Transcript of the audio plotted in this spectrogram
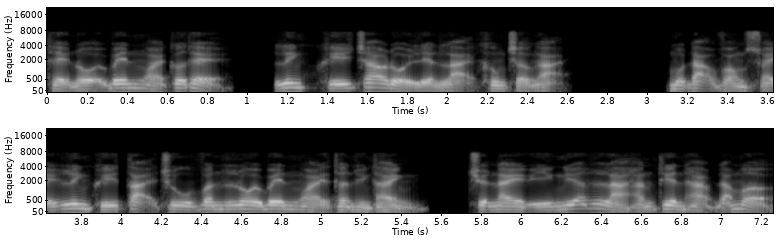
thể nội bên ngoài cơ thể, linh khí trao đổi liền lại không trở ngại. Một đạo vòng xoáy linh khí tại chu vân lôi bên ngoài thân hình thành, chuyện này ý nghĩa là hắn thiên hạp đã mở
